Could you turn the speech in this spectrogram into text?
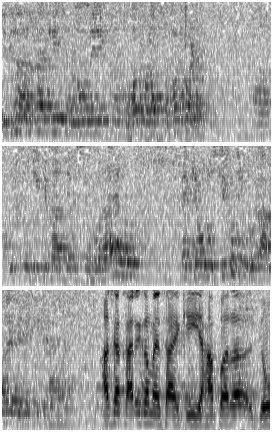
विघ्नहर्ता के चरणों में एक बहुत बड़ा समर्पण विष्णु जी के माध्यम से हो रहा है, और मैं केवल उसी को शुभकामनाएँ देने के लिए आया हूँ। आज का कार्यक्रम ऐसा है कि यहाँ पर जो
